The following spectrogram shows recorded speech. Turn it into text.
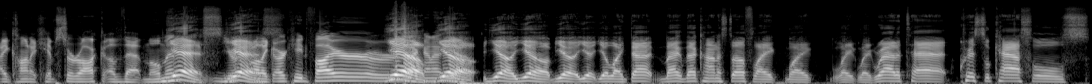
iconic hipster rock of that moment? Yes, You're- uh, yes. Like Arcade Fire. Or yeah, kinda, yeah, yeah, yeah, yeah, yeah, yeah, like that, that, that kind of stuff, like, like, like, like Ratatat, Crystal Castles,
